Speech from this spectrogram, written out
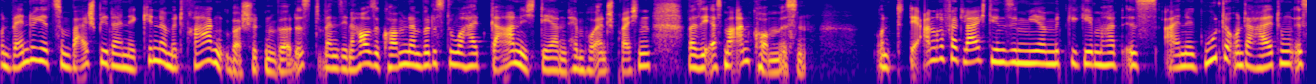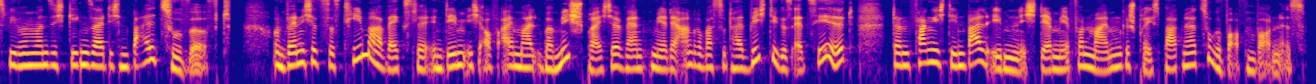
Und wenn du jetzt zum Beispiel deine Kinder mit Fragen überschütten würdest, wenn sie nach Hause kommen, dann würdest du halt gar nicht deren Tempo entsprechen, weil sie erstmal ankommen müssen. Und der andere Vergleich, den sie mir mitgegeben hat, ist, eine gute Unterhaltung ist, wie wenn man sich gegenseitig einen Ball zuwirft. Und wenn ich jetzt das Thema wechsle, indem ich auf einmal über mich spreche, während mir der andere was total Wichtiges erzählt, dann fange ich den Ball eben nicht, der mir von meinem Gesprächspartner zugeworfen worden ist.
